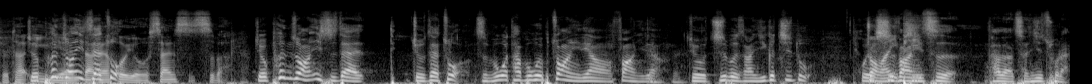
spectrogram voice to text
就它就碰撞一直在做会有三四次吧。就碰撞一直在就在做，只不过它不会撞一辆放一辆，就基本上一个季度会释放一次它的成绩出来。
